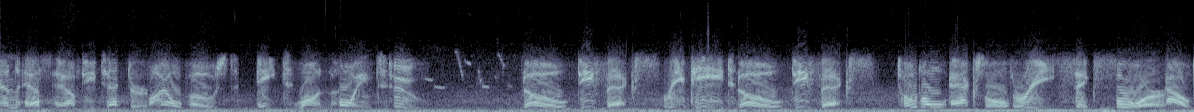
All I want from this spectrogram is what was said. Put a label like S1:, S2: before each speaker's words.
S1: NSF detector. Milepost 81.2. No defects. Repeat, no defects. Total axle 364 out.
